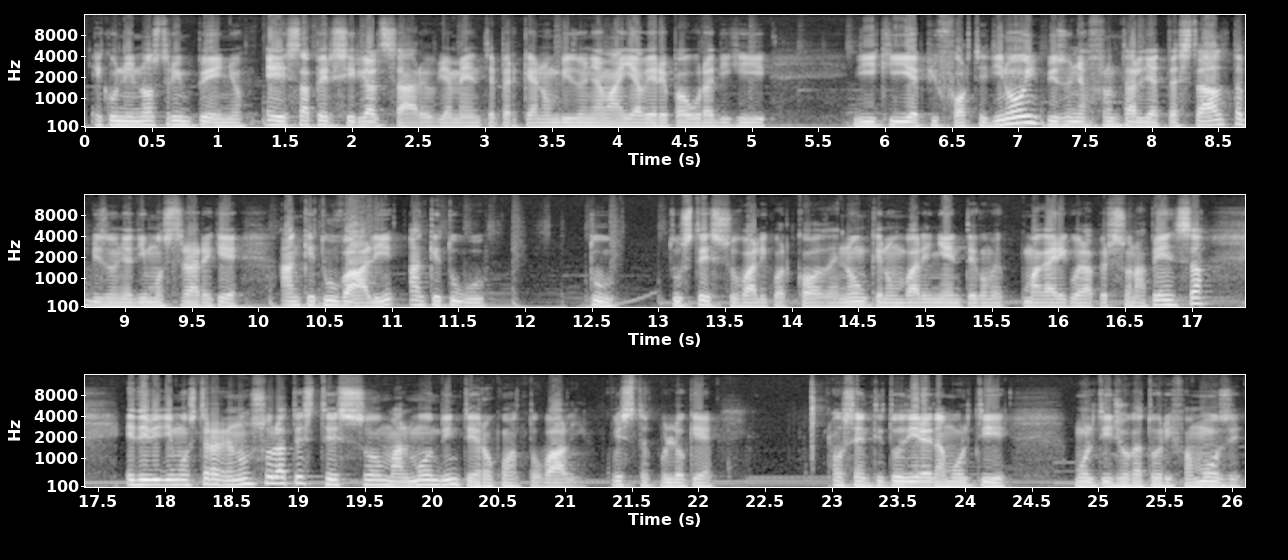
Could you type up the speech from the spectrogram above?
e con il nostro impegno e sapersi rialzare ovviamente perché non bisogna mai avere paura di chi di chi è più forte di noi, bisogna affrontarli a testa alta, bisogna dimostrare che anche tu vali, anche tu, tu, tu stesso vali qualcosa e non che non vale niente come magari quella persona pensa e devi dimostrare non solo a te stesso ma al mondo intero quanto vali. Questo è quello che ho sentito dire da molti, molti giocatori famosi.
